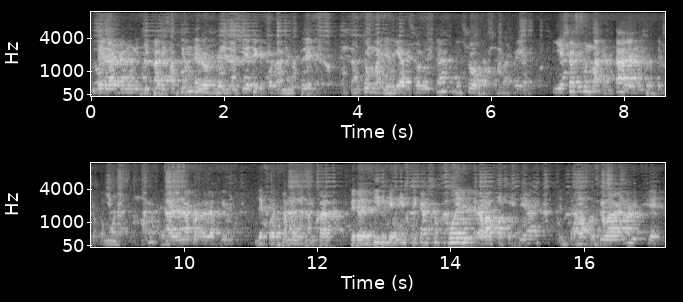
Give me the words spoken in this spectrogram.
de la remunicipalización de los 27 que forman el Pleno. Por tanto, mayoría absoluta de sobra se barría. Y eso es fundamental en un proceso como este, ¿no? tener una correlación de fuerza municipal, pero decir que en este caso fue el trabajo social, el trabajo ciudadano el que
